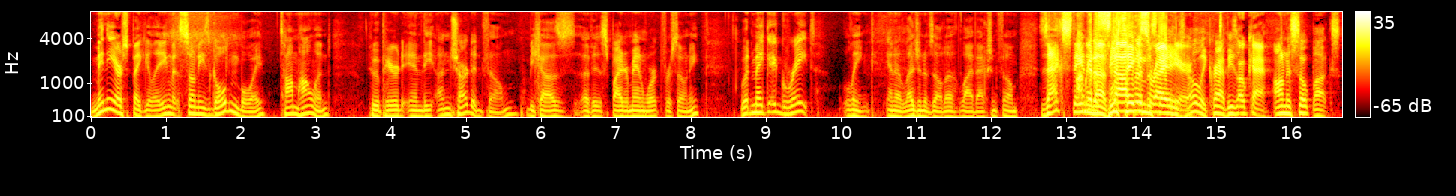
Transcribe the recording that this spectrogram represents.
many are speculating that Sony's golden boy, Tom Holland, who appeared in the Uncharted film because of his Spider-Man work for Sony, would make a great Link in a Legend of Zelda live action film. Zach's standing up. He's taking the right stage. here. Holy crap! He's Okay. on his soapbox.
